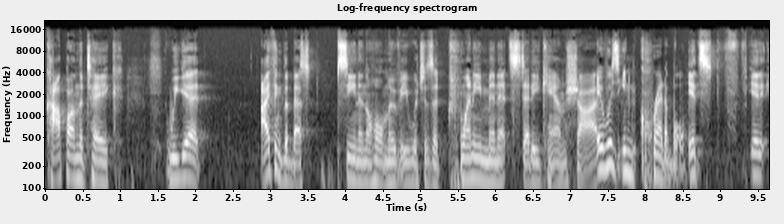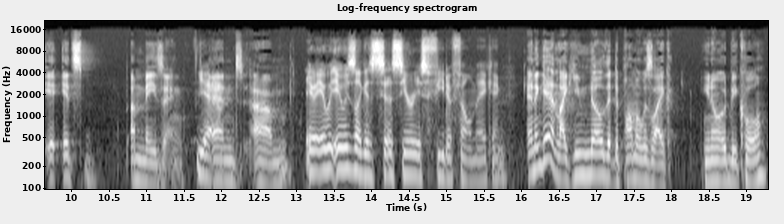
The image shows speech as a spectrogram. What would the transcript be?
cop on the take. We get I think the best scene in the whole movie, which is a 20 minute steady cam shot. It was incredible. it's it, it, it's amazing. Yeah. And um It, it, it was like a serious feat of filmmaking. and again, like you know that De Palma was like, you know what would be cool?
